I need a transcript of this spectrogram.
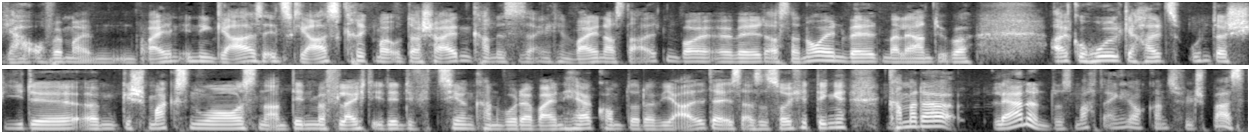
ja, auch wenn man einen Wein in den Glas, ins Glas kriegt, mal unterscheiden kann, ist es eigentlich ein Wein aus der alten äh, Welt, aus der neuen Welt. Man lernt über Alkoholgehaltsunterschiede, ähm, Geschmacksnuancen, an denen man vielleicht identifizieren kann, wo der Wein herkommt oder wie alt er ist. Also solche Dinge kann man da lernen. Das macht eigentlich auch ganz viel Spaß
